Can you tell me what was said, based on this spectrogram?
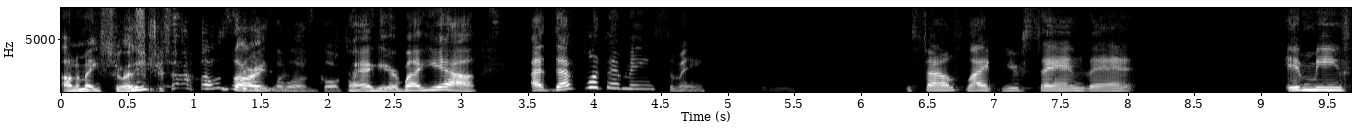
I want to make sure. I'm sorry someone's going back here, but yeah, I, that's what that means to me. It sounds like you're saying that it means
